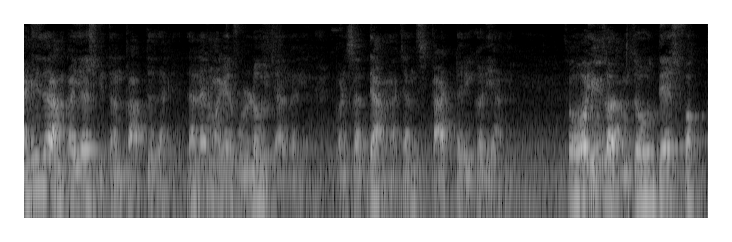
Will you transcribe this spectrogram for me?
आनी जर आमकां यश भितर प्राप्त जालें जाल्यार मागीर फुडलो विचार करया. पण सद्या हांगाच्यान स्टार्ट तरी करया आमी सो हो इतलो आमचो उद्देश फक्त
